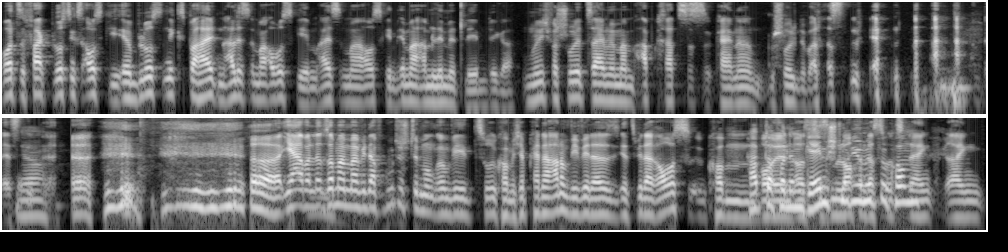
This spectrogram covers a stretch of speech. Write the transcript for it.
What the fuck, bloß nichts ausgeben, äh, bloß nichts behalten, alles immer ausgeben, alles immer ausgeben, immer am Limit leben, Digga. Nur nicht verschuldet sein, wenn man abkratzt, dass keine Schulden überlassen werden. am besten. Ja. Äh, ja, aber sollen wir mal wieder auf gute Stimmung irgendwie zurückkommen? Ich habe keine Ahnung, wie wir da jetzt wieder rauskommen Habt ihr wollen von dem aus diesem Loch, in das du uns mitbekommen? rein, rein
